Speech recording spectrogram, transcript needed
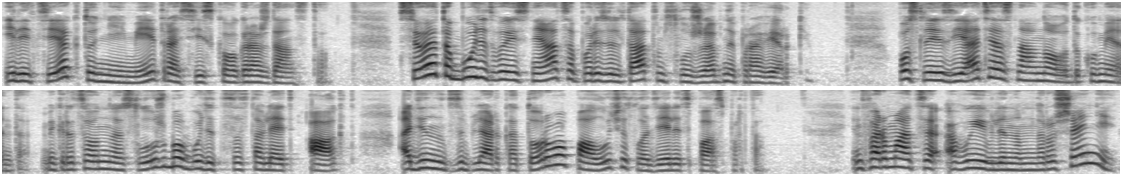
или те, кто не имеет российского гражданства. Все это будет выясняться по результатам служебной проверки. После изъятия основного документа миграционная служба будет составлять акт, один экземпляр которого получит владелец паспорта. Информация о выявленном нарушении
